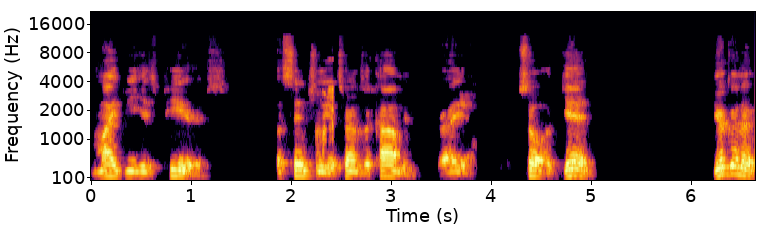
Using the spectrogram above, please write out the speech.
might be his peers, essentially in terms of comedy, right? Yeah. So again, you're gonna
